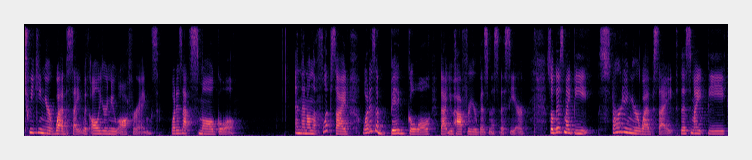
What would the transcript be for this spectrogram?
tweaking your website with all your new offerings. What is that small goal? And then on the flip side, what is a big goal that you have for your business this year? So this might be starting your website. This might be,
